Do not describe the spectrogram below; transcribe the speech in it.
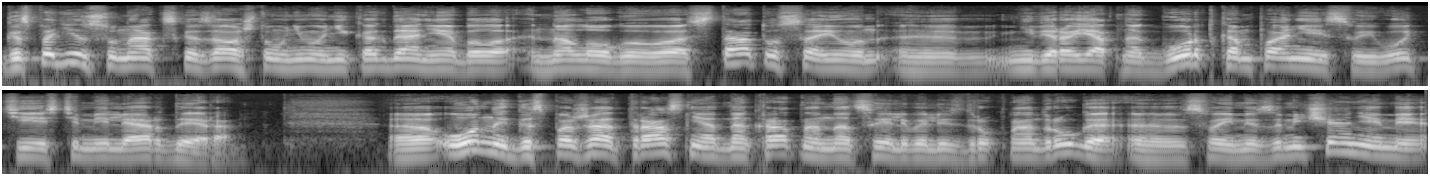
Господин Сунак сказал, что у него никогда не было налогового статуса, и он э, невероятно горд компанией своего тестя-миллиардера. Э, он и госпожа Трас неоднократно нацеливались друг на друга э, своими замечаниями,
